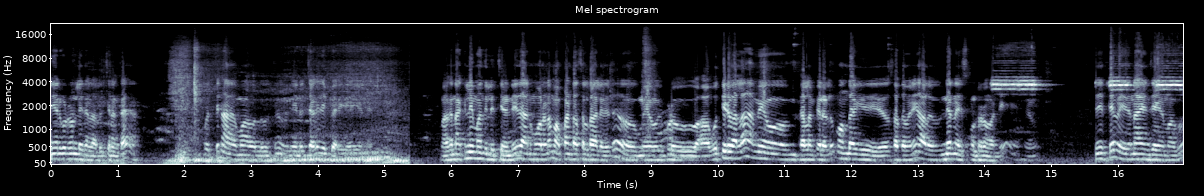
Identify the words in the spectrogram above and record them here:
నేను కూడా ఉండలేదండి వాళ్ళు వచ్చినాక. వచ్చి నా మా వాళ్ళు నేను వచ్చాక చెప్పారు ఇవన్నీ. మాకు నకిలీ మందులు ఇచ్చారండి. దాని మూలన మా పంట అసలు రాలేదు మేము ఇప్పుడు ఆ ఒత్తిడి వల్ల మేము పిల్లం పిల్లలు మందాగి సర్దమని వాళ్ళు నిర్ణయించుకుంటున్నాం అండి మేము. చెప్తే న్యాయం చేయండి మాకు.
